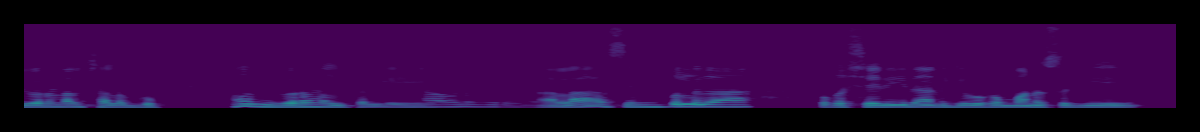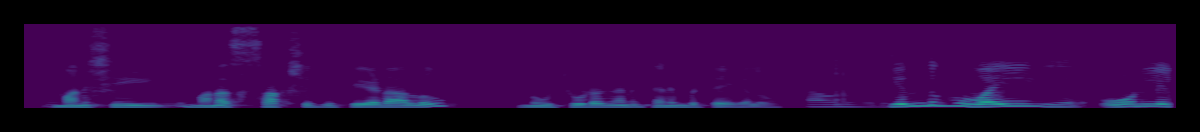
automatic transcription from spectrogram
వివరణలు చాలా గొప్ప వివరణలు తల్లి. అలా సింపుల్గా ఒక శరీరానికి ఒక మనసుకి మనిషి మనస్సాక్షికి తేడాలు నువ్వు చూడగానే కనిపెట్టేయగలవు. ఎందుకు why only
